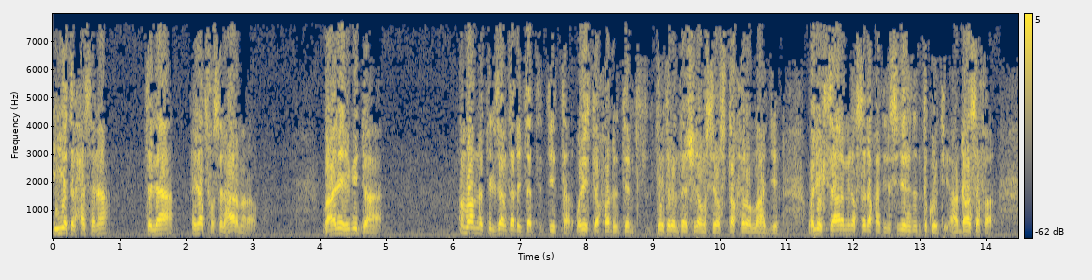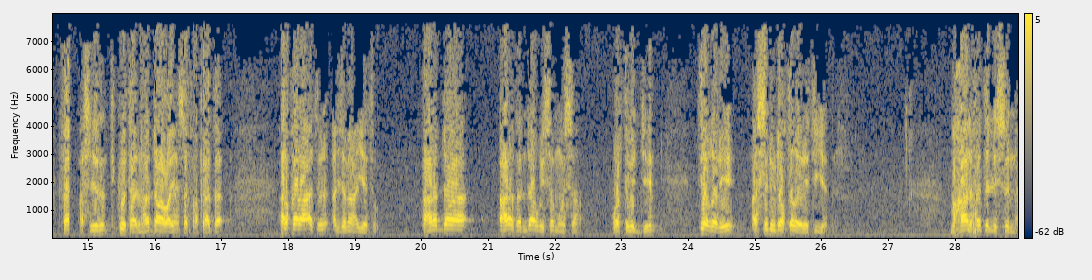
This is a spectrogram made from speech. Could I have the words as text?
إية الحسنة تلا إن أطفص الهرمرة وعليه بالدعاء. أمرنا تلزم ترجع تتر والاستغفار توتر أن تنشر واستغفر الله الجن. والإكثار من الصدقة لسجدة تكوتي. هذا سفر. فالسجدة تكوتي. هذا سفر. القراءة الجماعية. هذا هذا الدواء يسموه وارتوجه تغري السجود تغري تيجد مخالفة للسنة.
